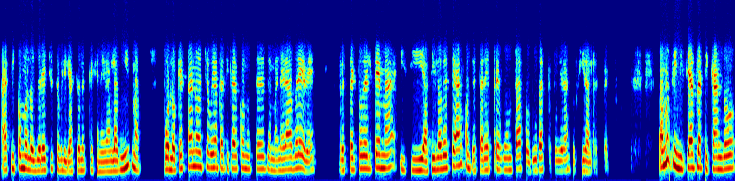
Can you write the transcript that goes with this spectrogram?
así como los derechos y obligaciones que generan las mismas. Por lo que esta noche voy a platicar con ustedes de manera breve respecto del tema y si así lo desean, contestaré preguntas o dudas que pudieran surgir al respecto. Vamos a iniciar platicando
